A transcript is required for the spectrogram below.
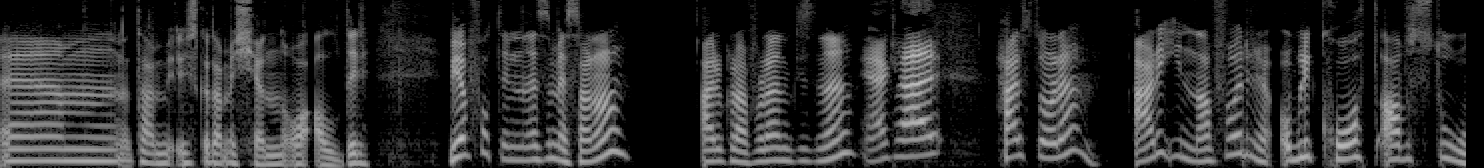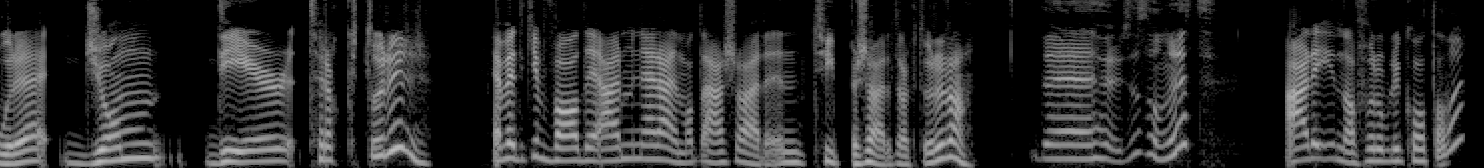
Um, med- Husk å ta med kjønn og alder. Vi har fått inn en SMS her nå. Er du klar for den, Kristine? Jeg er klar. Her står det Er det innafor å bli kåt av store John Deere-traktorer? Jeg vet ikke hva det er, men jeg regner med at det er svære, en type svære traktorer. da Det høres jo sånn ut. Er det innafor å bli kåt av det?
